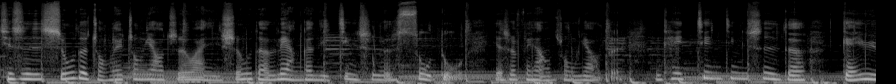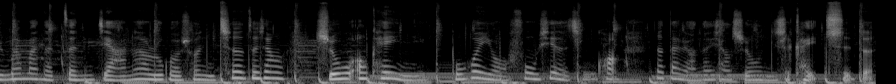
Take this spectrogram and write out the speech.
其实食物的种类重要之外，你食物的量跟你进食的速度也是非常重要的。你可以渐进式的给予，慢慢的增加。那如果说你吃了这项食物 OK，你不会有腹泻的情况，那代表那项食物你是可以吃的。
